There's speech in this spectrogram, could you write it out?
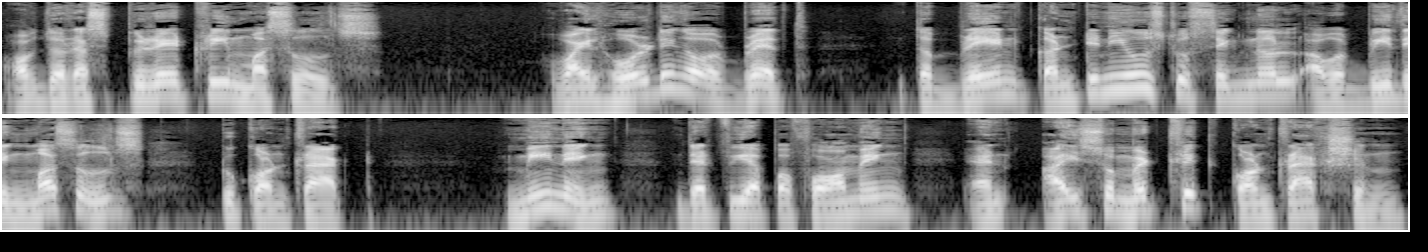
of the respiratory muscles. While holding our breath, the brain continues to signal our breathing muscles to contract, meaning that we are performing an isometric contraction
